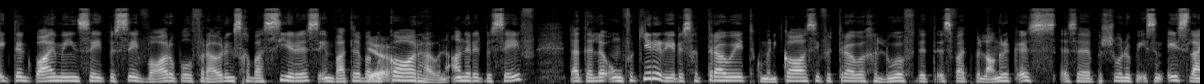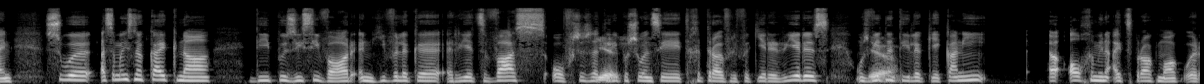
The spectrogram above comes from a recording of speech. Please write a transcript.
ek dink baie mense het besef waarop hul verhoudings gebaseer is en wat hulle by ja. mekaar hou en ander het besef dat hulle om verkeerde redes getrou het, kommunikasie, vertroue, geloof, dit is wat belangrik is, is 'n persoon op die SMS lyn. So as 'n mens nou kyk na die posisie waarin huwelike reeds was of soos dat yes. hierdie persoon sê het getrou vir die verkeerde redes. Ons ja. weet natuurlik jy kan nie 'n algemene uitspraak maak oor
